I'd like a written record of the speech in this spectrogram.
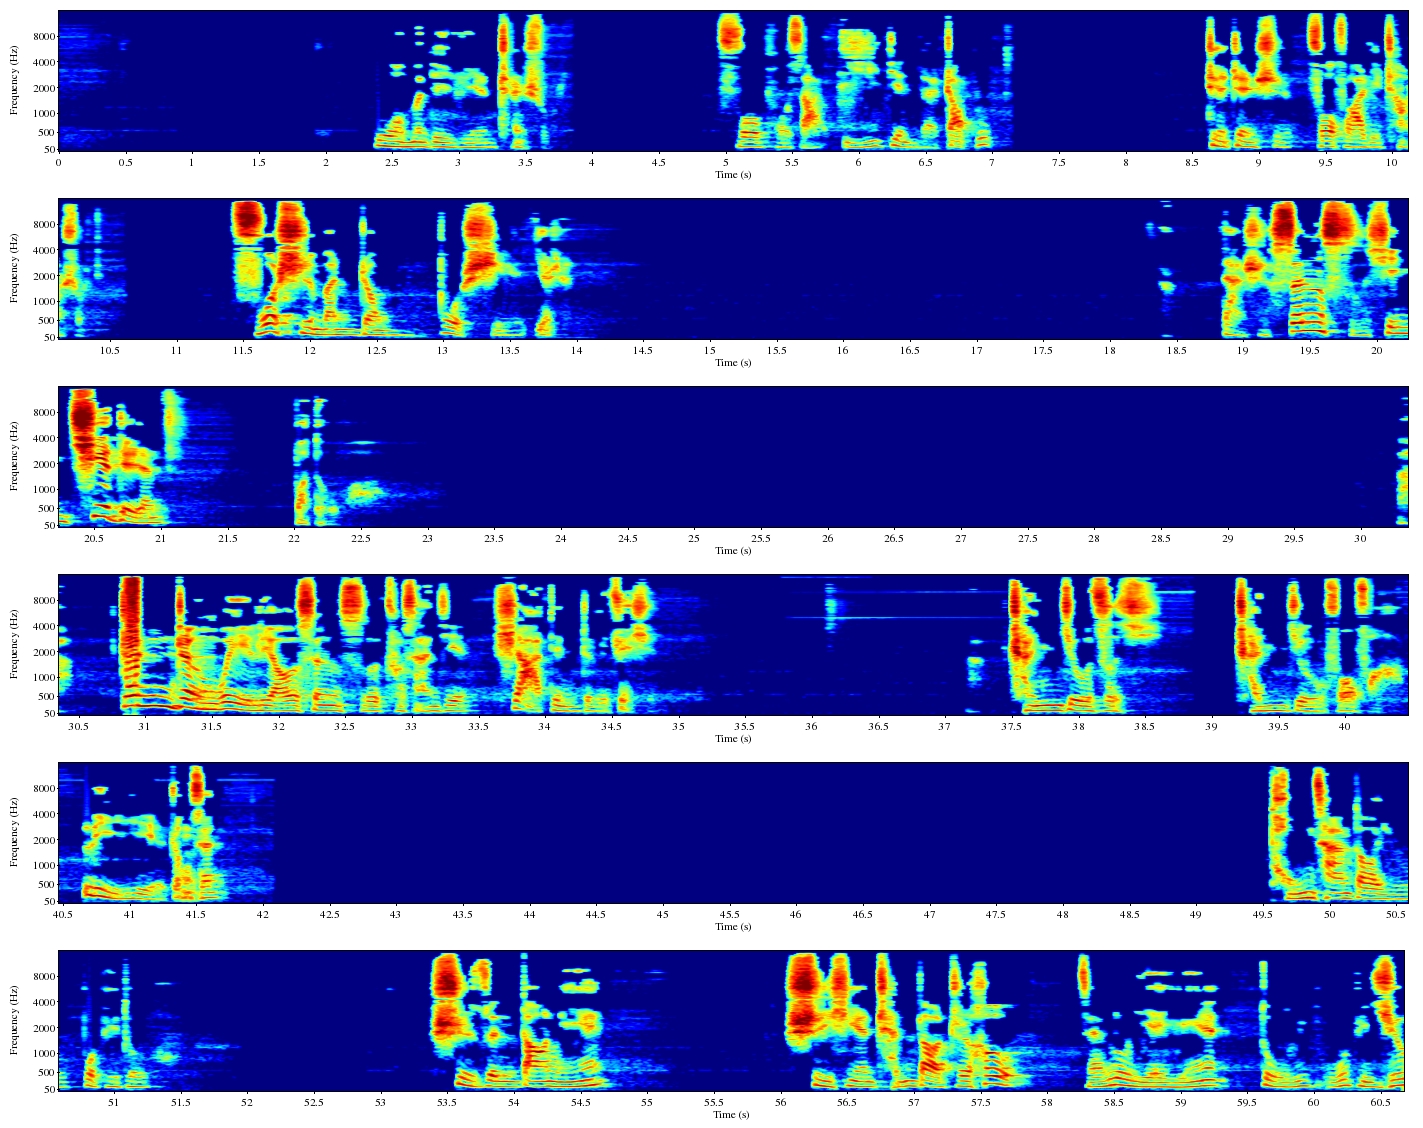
我们的语言成熟了，佛菩萨一定来照顾。这正是佛法里常说的“佛是门中不舍一人”，但是生死心切的人不多啊。真正为了生死出三界下定这个决心。成就自己，成就佛法，利益众生。同参道友不必多。世尊当年事先成道之后，在鹿野园度五比丘，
